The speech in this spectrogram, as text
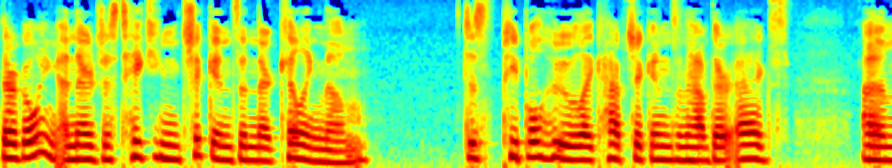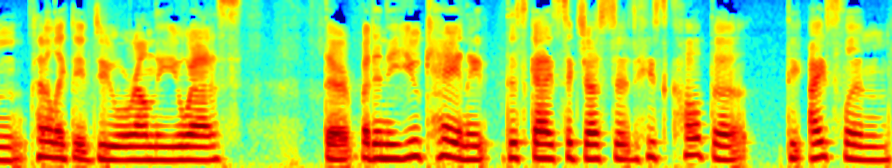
they're going and they're just taking chickens and they're killing them. Just people who like have chickens and have their eggs, um, kind of like they do around the U.S. There, but in the UK, and they this guy suggested he's called the the Iceland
